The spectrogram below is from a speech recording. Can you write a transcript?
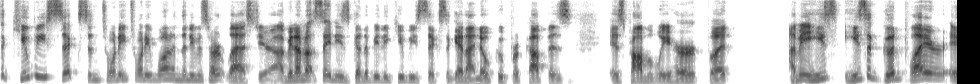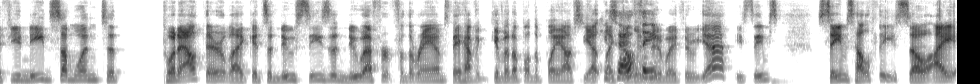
the QB six in 2021, and then he was hurt last year. I mean, I'm not saying he's going to be the QB six again. I know Cooper Kupp is is probably hurt, but I mean, he's he's a good player. If you need someone to put out there, like it's a new season, new effort for the Rams. They haven't given up on the playoffs yet. He's like healthy. they did midway through. Yeah, he seems seems healthy. So I.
